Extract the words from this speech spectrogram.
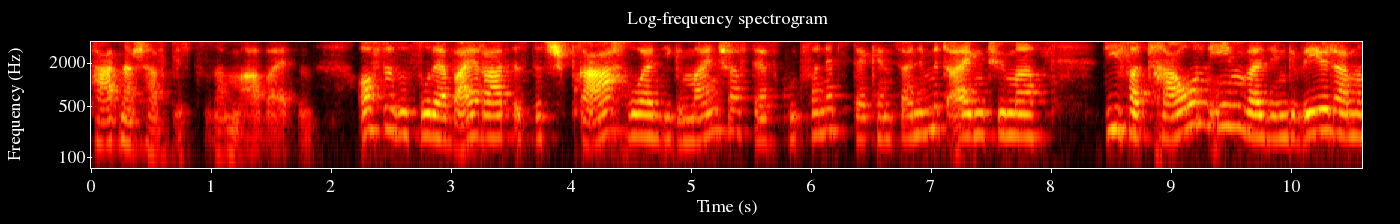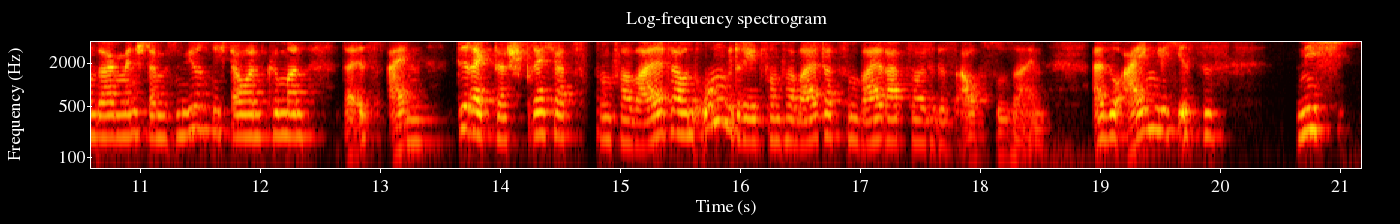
partnerschaftlich zusammenarbeiten. Oft ist es so, der Beirat ist das Sprachrohr in die Gemeinschaft, der ist gut vernetzt, der kennt seine Miteigentümer, die vertrauen ihm, weil sie ihn gewählt haben und sagen, Mensch, da müssen wir uns nicht dauernd kümmern. Da ist ein direkter Sprecher zum Verwalter und umgedreht vom Verwalter zum Beirat sollte das auch so sein. Also eigentlich ist es nicht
